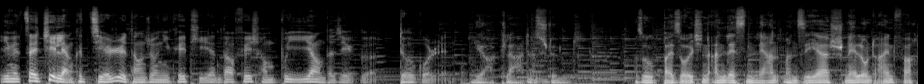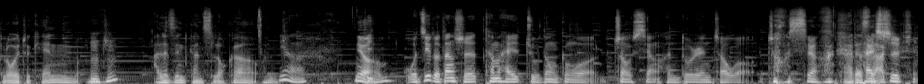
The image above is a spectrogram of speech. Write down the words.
因为在这两个节日当中，你可以体验到非常不一样的这个德国人。 Ja, klar, das stimmt. Also bei solchen Anlässen lernt man sehr schnell und einfach Leute kennen 嗯 und 哼， alle sind ganz locker und 呀、 ja, 我记得当时他们还主动跟我照相，很多人找我照相、 ja das, 拍 lag, 视频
